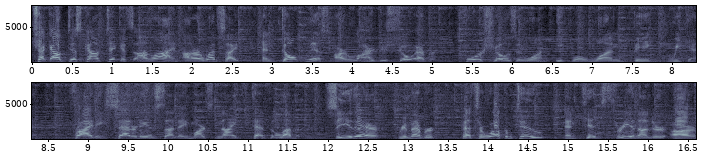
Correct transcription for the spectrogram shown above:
Check out discount tickets online on our website and don't miss our largest show ever. Four shows in one equal one big weekend. Friday, Saturday, and Sunday, March 9th, 10th, and 11th. See you there. Remember, pets are welcome too, and kids three and under are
